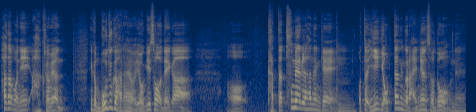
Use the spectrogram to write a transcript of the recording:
하다 보니 아 그러면 그러니까 모두가 알아요. 여기서 내가 어 갖다 투매를 하는 게 음. 어떤 이익이 없다는 걸 알면서도 네.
